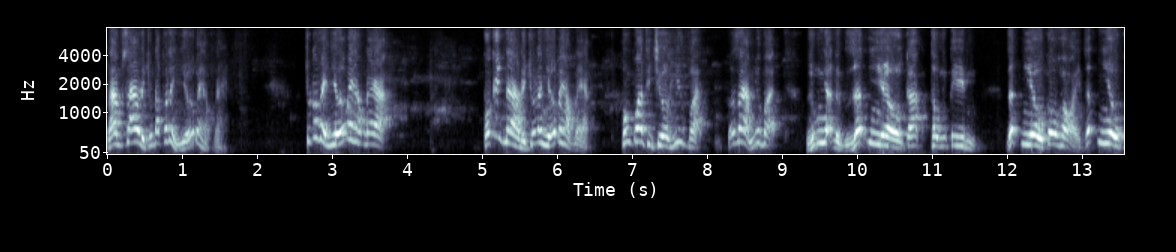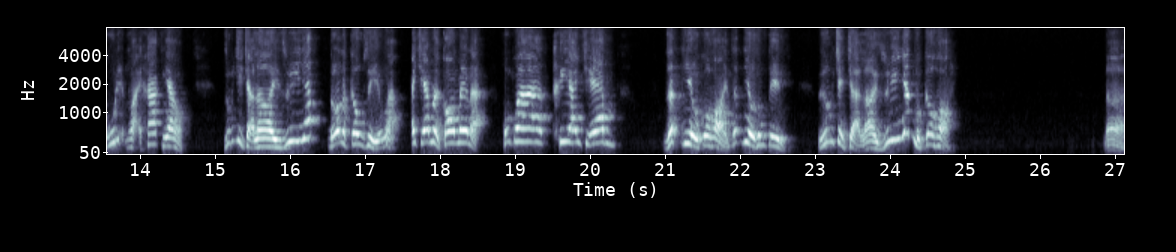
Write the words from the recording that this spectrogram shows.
Làm sao để chúng ta có thể nhớ bài học này? Chúng ta phải nhớ bài học này ạ có cách nào để chúng ta nhớ bài học này à? hôm qua thị trường như vậy, nó giảm như vậy. Dũng nhận được rất nhiều các thông tin, rất nhiều câu hỏi, rất nhiều cú điện thoại khác nhau. Dũng chỉ trả lời duy nhất, đó là câu gì không ạ? Anh chị em phải comment ạ. À. hôm qua khi anh chị em rất nhiều câu hỏi, rất nhiều thông tin, Dũng chỉ trả lời duy nhất một câu hỏi. Đó.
